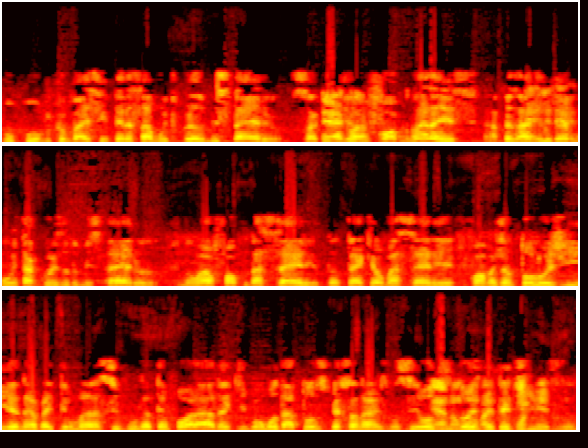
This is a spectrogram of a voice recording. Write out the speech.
o público vai se interessar muito pelo mistério. Só que É, claro. o foco não era esse. Apesar É, de ter vai- muita coisa do mistério, não é o foco da série. Tanto é que é uma série em forma de antologia, né? Vai ter uma segunda temporada que vão mudar todos os personagens. Vão ser outros É, não- dois não detetives, né?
